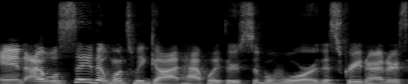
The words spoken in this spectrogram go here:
And I will say that once we got halfway through Civil War, the screenwriters,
